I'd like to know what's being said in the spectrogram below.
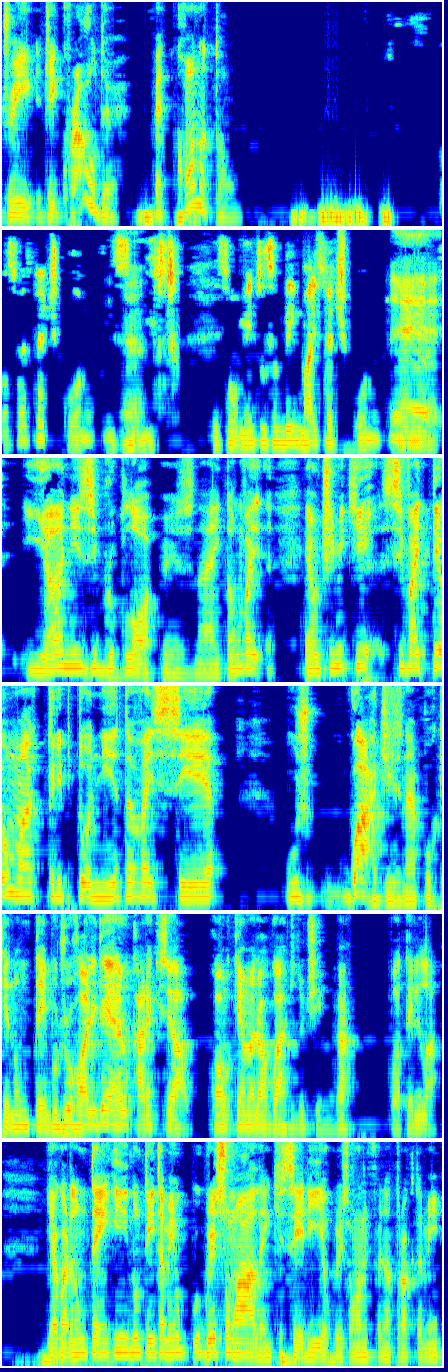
Jay, Jay Crowder, Pat Connaughton. Gosto mais Pat Connaughton nesse, é. nesse momento sou bem mais Pat Connaughton. É, Yannis e Brook Lopes, né? Então vai é um time que se vai ter uma kryptonita vai ser os guardes, né? Porque não tem o Drew Holiday era o cara que ah, qual, quem é o melhor guarda do time? Ah, bota ele lá. E agora não tem. E não tem também o Grayson Allen, que seria. O Grayson Allen foi na troca também,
